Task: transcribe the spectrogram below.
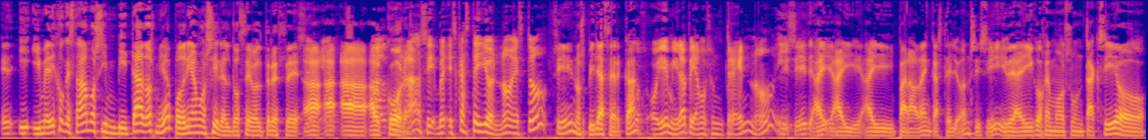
Eh, Y, y me dijo que estábamos invitados, mira, podríamos ir el 12 o el 13 a, a, a Alcora. Sí, es Castellón, ¿no? Esto. Sí, nos pilla cerca. Pues oye, mira, pillamos un tren, ¿no? sí, sí, hay, hay, hay parada en Castellón, sí, sí. Y de ahí cogemos un taxi o,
